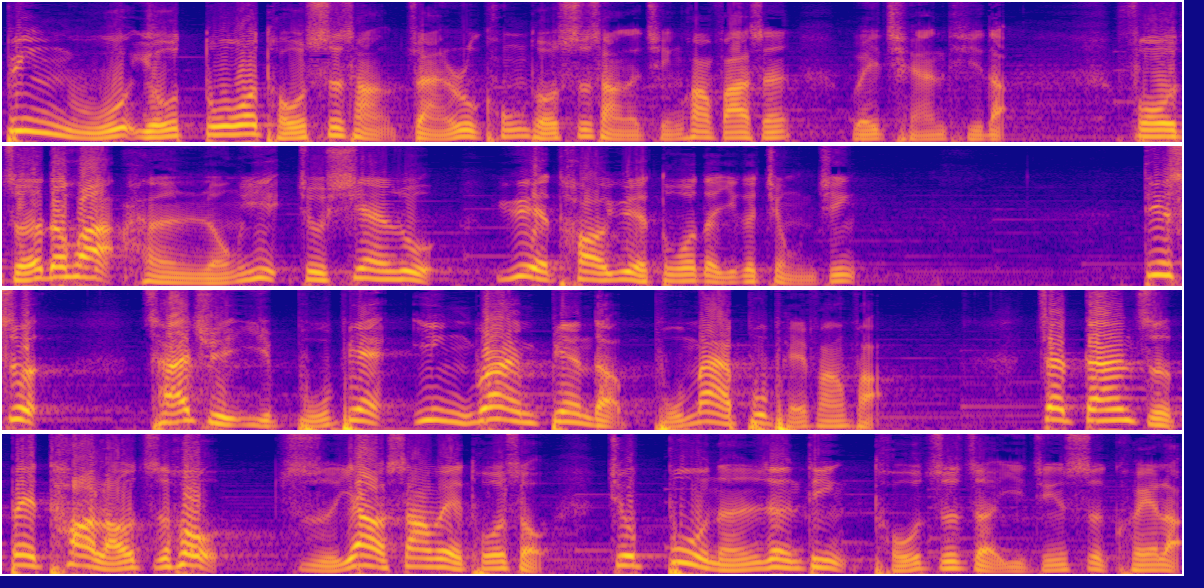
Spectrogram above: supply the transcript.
并无由多头市场转入空头市场的情况发生为前提的，否则的话很容易就陷入越套越多的一个窘境。第四，采取以不变应万变的不卖不赔方法。在单子被套牢之后，只要尚未脱手，就不能认定投资者已经是亏了。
